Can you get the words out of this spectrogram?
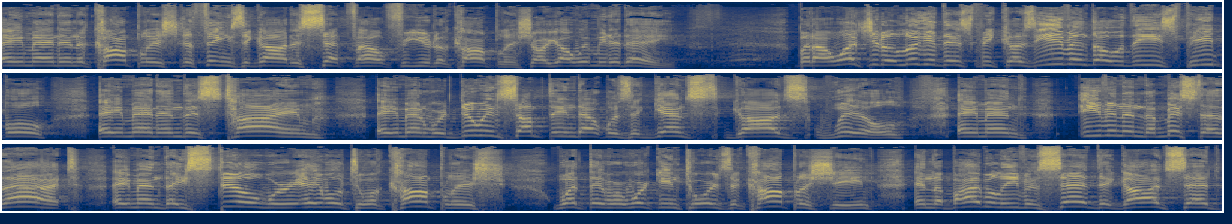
amen, and accomplish the things that God has set out for you to accomplish. Are y'all with me today? But I want you to look at this because even though these people, amen, in this time, amen, were doing something that was against God's will, amen, even in the midst of that, amen, they still were able to accomplish what they were working towards accomplishing. And the Bible even said that God said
